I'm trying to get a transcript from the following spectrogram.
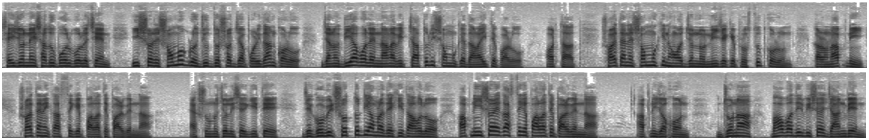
সেই জন্যই সাধু পৌল বলেছেন, ঈশ্বরের সমগ্র যুদ্ধসজ্জা পরিধান করো, যেন দিয়া বলেন নানাবিধ চাতুরির সম্মুখে দাঁড়াইতে পারো। অর্থাৎ, শয়তানের সম্মুখীন হওয়ার জন্য নিজেকে প্রস্তুত করুন, কারণ আপনি শয়তানের কাছ থেকে পালাতে পারবেন না। একশো উনচল্লিশের গীতে, যে গভীর সত্যটি আমরা দেখি তা হলো, আপনি ঈশ্বরের কাছ থেকে পালাতে পারবেন না। আপনি যখন জোনা ভাওবাদীর বিষয়ে জানবেন।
